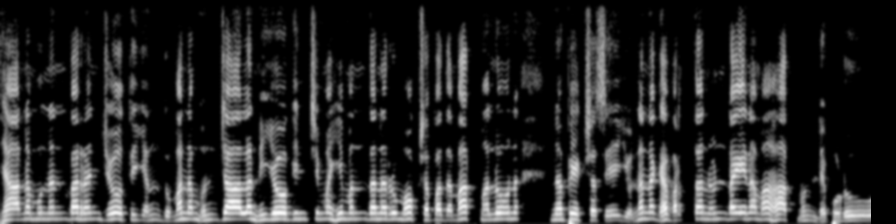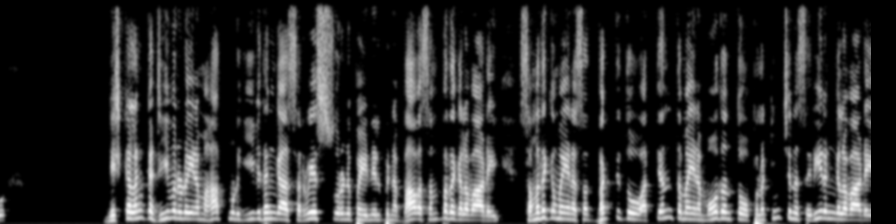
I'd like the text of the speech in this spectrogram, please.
ధ్యానమునన్బరం జ్యోతి ఎందు మన ముంజాల నియోగించి మహిమందనరు మోక్ష పదమాత్మలోన నపేక్షసేయు ననఘ వర్తనుండైన మహాత్ముండెప్పుడు నిష్కలంక జీవనుడైన మహాత్ముడు ఈ విధంగా సర్వేశ్వరునిపై నిలిపిన భావ సంపద గలవాడై సమధికమైన సద్భక్తితో అత్యంతమైన మోదంతో పులకించిన శరీరం గలవాడై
